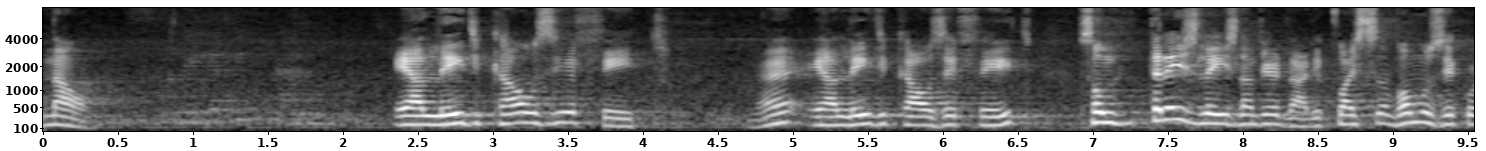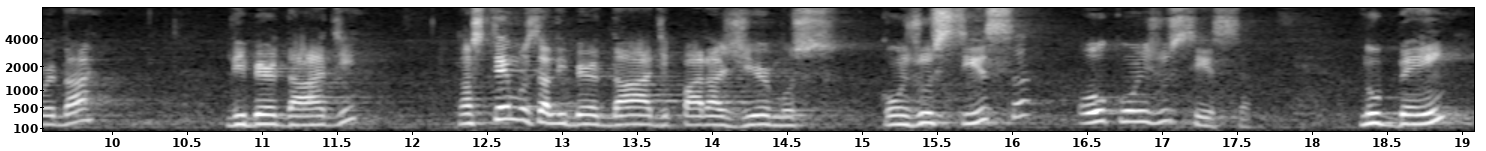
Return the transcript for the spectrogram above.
Não. É a lei de causa e efeito. Né? É a lei de causa e efeito. São três leis, na verdade. Quais são? Vamos recordar? Liberdade. Nós temos a liberdade para agirmos com justiça ou com injustiça, no bem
